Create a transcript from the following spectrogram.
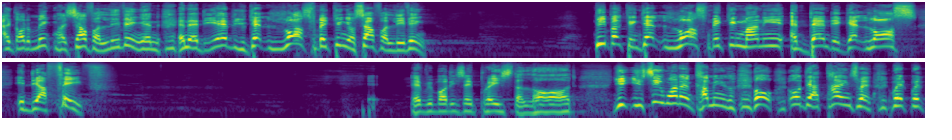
I got to make myself a living, and, and at the end, you get lost making yourself a living. People can get lost making money, and then they get lost in their faith. Everybody say, Praise the Lord. You, you see what I'm coming? Oh, oh, there are times when, when, when,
